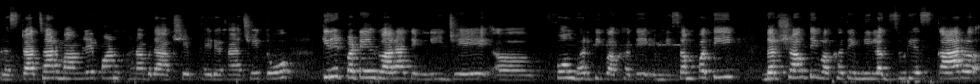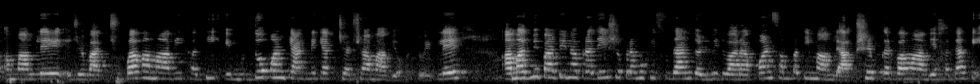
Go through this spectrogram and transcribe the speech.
ભ્રષ્ટાચાર મામલે પણ ઘણા બધા આક્ષેપ થઈ રહ્યા છે. તો કિરીટ પટેલ દ્વારા તેમની જે ફોર્મ ભરતી વખતે એમની સંપત્તિ દર્શાવતી વખતે એમની લક્ઝુરિયસ કાર મામલે જે વાત છુપાવવામાં આવી હતી, એ મુદ્દો પણ ક્યાંક ને ક્યાંક ચર્ચામાં આવ્યો હતો. એટલે આમ આદમી પાર્ટીના પ્રદેશ પ્રમુખ ઈસુદાન ગઢવી દ્વારા પણ સંપત્તિ મામલે આક્ષેપ કરવામાં આવ્યા હતા કે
